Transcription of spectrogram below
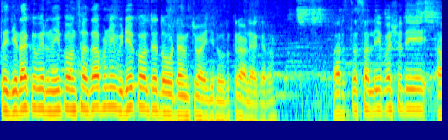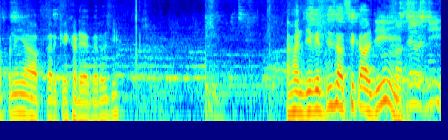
ਤੇ ਜਿਹੜਾ ਕੋਈ ਵੀਰ ਨਹੀਂ ਪਹੁੰਚ ਸਕਦਾ ਆਪਣੀ ਵੀਡੀਓ ਕਾਲ ਤੇ ਦੋ ਟਾਈਮ ਚਵਾਈ ਜ਼ਰੂਰ ਕਰਾ ਲਿਆ ਕਰੋ। ਪਰ ਤਸੱਲੀ ਪਸ਼ੂ ਦੀ ਆਪਣੀ ਆਪ ਕਰਕੇ ਖੜਿਆ ਕਰੋ ਜੀ। ਹਾਂਜੀ ਵੀਰ ਜੀ ਸਤਿ ਸ਼੍ਰੀ ਅਕਾਲ ਜੀ। ਸਤਿ ਜੀ।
